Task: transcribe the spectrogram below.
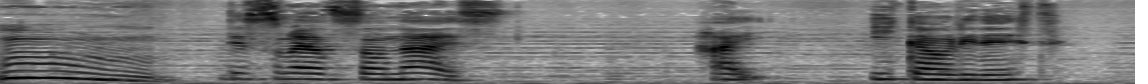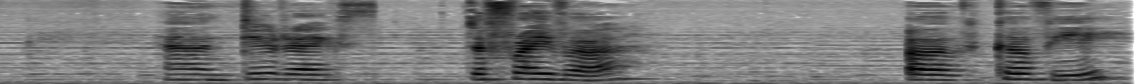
うん、This smells so nice. はい、いい香りです。And do you like the flavor of coffee?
